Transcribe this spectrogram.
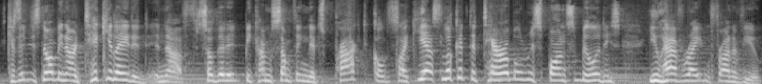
because it's not been articulated enough so that it becomes something that's practical. It's like, yes, look at the terrible responsibilities you have right in front of you.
